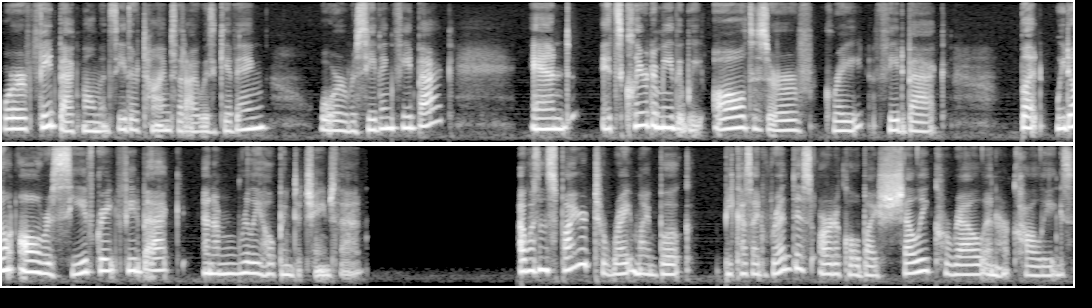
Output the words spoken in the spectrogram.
were feedback moments, either times that I was giving or receiving feedback. And it's clear to me that we all deserve great feedback, but we don't all receive great feedback and I'm really hoping to change that. I was inspired to write my book because I'd read this article by Shelley Correll and her colleagues.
